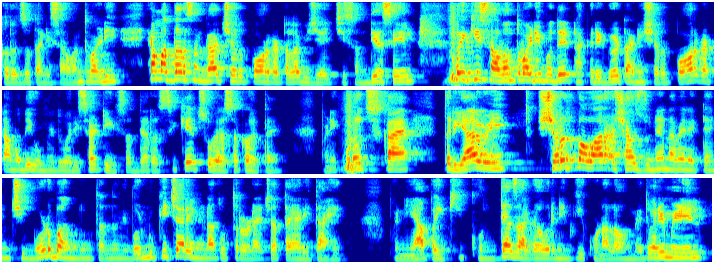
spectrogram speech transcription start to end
कर्जत आणि सावंतवाडी या मतदारसंघात शरद पवार गटाला विजयाची संधी असेल. पैकी सावंतवाडीमध्ये ठाकरे गट आणि शरद पवार गटामध्ये उमेदवारीसाठी सध्या रसिकेत सुरू असं कळत आहे पण एकूणच काय? तर यावेळी शरद पवार अशा जुन्या नव्या नेत्यांची मोड बांधून त्यांना निवडणुकीच्या रिंगणात उतरवण्याच्या तयारीत आहेत. पण यापैकी कोणत्या जागावर नेमकी कोणाला उमेदवारी मिळेल?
